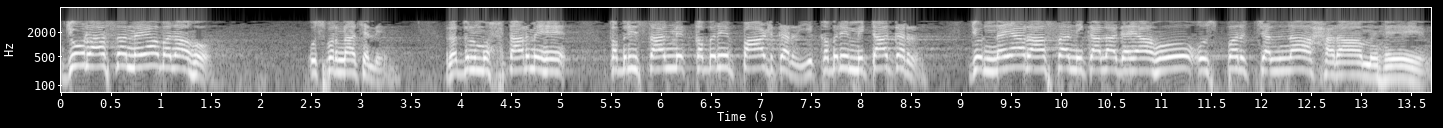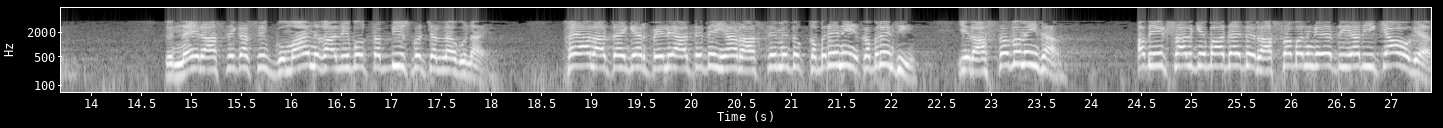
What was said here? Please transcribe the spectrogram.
جو راستہ نیا بنا ہو، اس پر نہ چلے۔ رد المختار میں ہے، قبرستان میں قبریں پاٹ کر، یہ قبریں مٹا کر، جو نیا راستہ نکالا گیا ہو، اس پر چلنا حرام ہے۔ تو نئے راستے کا صرف گمان غالب ہو، تب بھی اس پر چلنا گنا ہے۔ خیال آتا ہے کہ یار پہلے آتے تھے، یہاں راستے میں تو قبریں نہیں، قبریں تھیں۔ یہ راستہ تو نہیں تھا۔ اب ایک سال کے بعد آئے تو راستہ بن گیا تو یار یہ کیا ہو گیا؟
